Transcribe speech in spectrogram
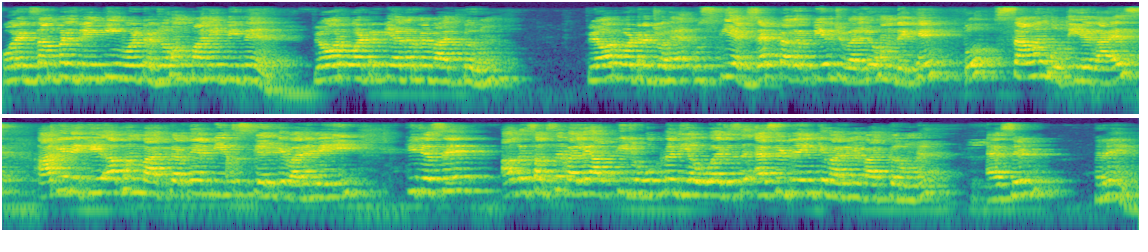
फॉर एग्ज़ाम्पल ड्रिंकिंग वाटर जो हम पानी पीते हैं प्योर वाटर की अगर मैं बात करूँ प्योर वाटर जो है, उसकी एग्जैक्ट अगर पीएच वैल्यू हम देखें तो सेवन होती है गाइस आगे देखिए, अब हम बात करते हैं पीएच स्केल के बारे में ही, कि जैसे अगर सबसे पहले आपकी जो बुक में दिया हुआ है, जैसे एसिड रेन के बारे में बात करूँ मैं एसिड रेन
